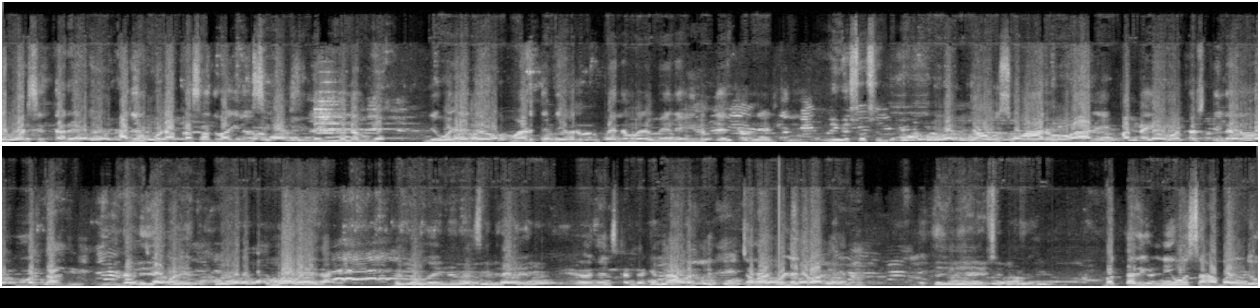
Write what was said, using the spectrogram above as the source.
ಏರ್ಪಡಿಸಿರ್ತಾರೆ ಅದನ್ನು ಕೂಡ ಪ್ರಸಾದವಾಗಿ ನಾವು ಸ್ವೀಕರಿಸಿದ್ರೆ ಇನ್ನೂ ನಮಗೆ ಒಳ್ಳೇದು ಮಾಡುತ್ತೆ ದೇವರ ಕೃಪೆ ನಮ್ಮ ಮೇಲೆ ಇರುತ್ತೆ ಅಂತ ನಾನು ಹೇಳ್ತೀನಿ ನೀವು ಎಷ್ಟು ವರ್ಷದಿಂದ? ನಾವು ಸುಮಾರು ಆರು ಇಪ್ಪತ್ತೈದು ಮೂವತ್ತು ವರ್ಷದಿಂದಲೂ ಬರ್ತಾ ಇದ್ದೀವಿ ತುಂಬ ಒಳ್ಳೇದು. ತುಂಬಾ ಒಳ್ಳೇದಾಗೈತೆ ದುರ್ಗಮ್ಮ ಇಲ್ಲಿ ನೆಲೆಸ್ಕೊಂಡಿದ್ದಾರೆ. ನೆನ್ಸ್ಕೊಂಡಾಗೆಲ್ಲ ಬರ್ತಿರ್ತೀವಿ ಚೆನ್ನಾಗಿ ಒಳ್ಳೇದು ಆಗಿದೆ ನಮ್ಗೆ? ಭಕ್ತಾದಿಗಳು ನೀವು ಸಹ ಬಂದು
